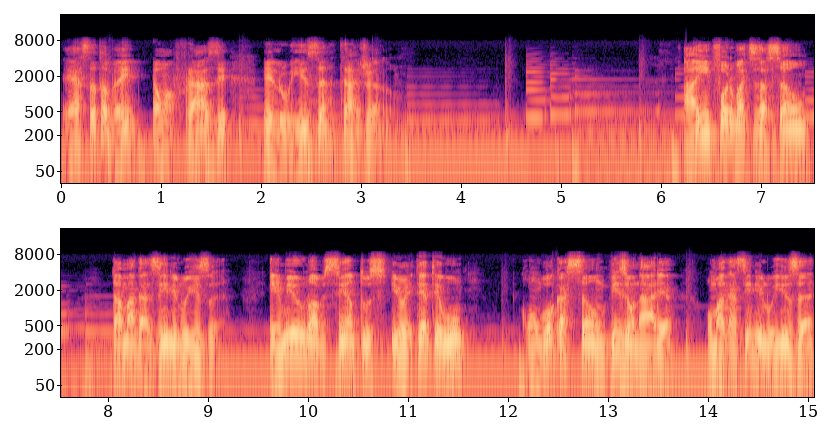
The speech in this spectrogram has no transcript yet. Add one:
Esta também é uma frase de Luísa Trajano. A informatização da Magazine Luiza. Em 1981, com vocação visionária, o Magazine Luiza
